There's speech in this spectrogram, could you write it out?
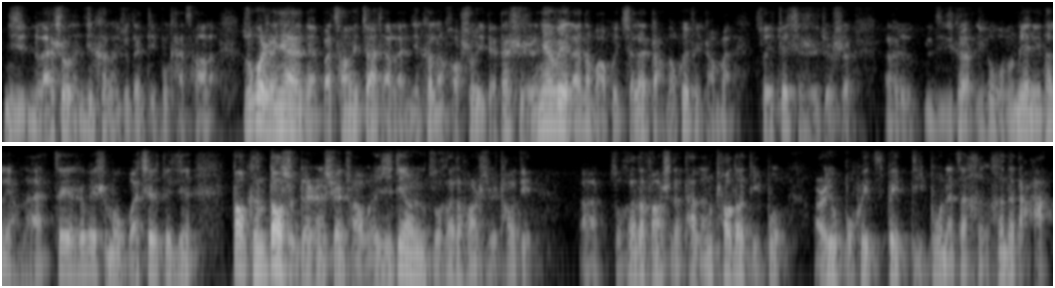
你难受的，你可能就在底部砍仓了。如果人家呢把仓位降下来，你可能好受一点，但是人家未来呢往回起来涨的会非常慢，所以这其实就是呃一个一个我们面临的两难。这也是为什么我其实最近到跟到处跟人宣传，我说一定要用组合的方式去抄底啊，组合的方式呢，它能抄到底部，而又不会被底部呢再狠狠的打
